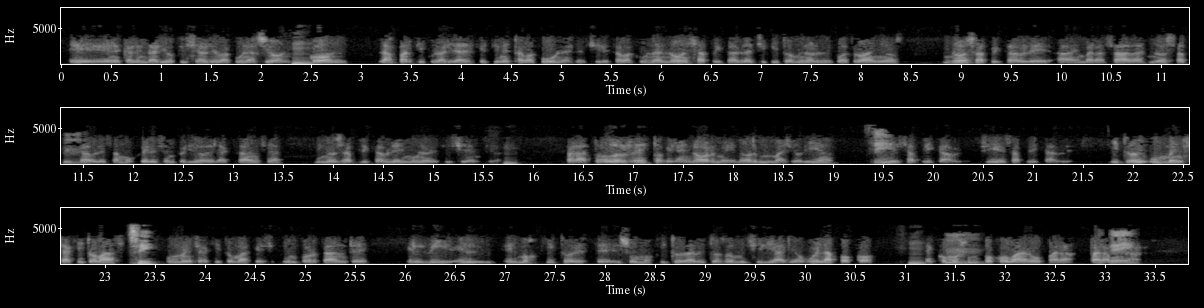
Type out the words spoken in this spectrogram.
eh, en el calendario oficial de vacunación, Mm. con las particularidades que tiene esta vacuna. Es decir, esta vacuna no es aplicable a chiquitos menores de cuatro años, no es aplicable a embarazadas, no es aplicable a mujeres en periodo de lactancia y no es aplicable a inmunodeficiencia. Mm. Para todo el resto, que la enorme, enorme mayoría, sí, Sí. es aplicable, sí es aplicable. Y te doy un mensajito más Sí. un mensajito más que es importante. El, el, el mosquito este es un mosquito de hábitos domiciliarios, vuela poco, Mm. es como es Mm. un poco vago para, para volar.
